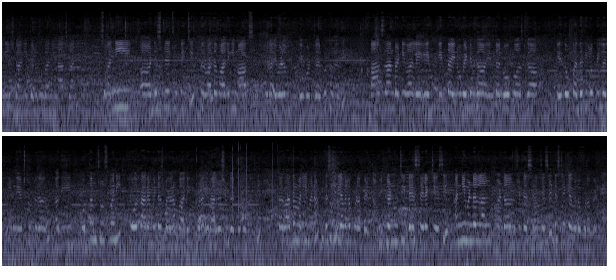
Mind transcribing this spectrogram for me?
ఇంగ్లీష్ కానీ తెలుగు కానీ మ్యాథ్స్ కానీ సో అన్నీ డిస్ప్లే చూపించి తర్వాత వాళ్ళకి మార్క్స్ కూడా ఇవ్వడం ఇవ్వడం జరుగుతున్నది. మార్క్స్ దాన్ని బట్టి వాళ్ళు ఎంత ఇన్నోవేటివ్గా ఎంత లో కాస్ట్గా ఏదో పద్ధతిలో పిల్లలకి నేర్చుకుంటున్నారు. అది మొత్తం చూసుకొని ఫోర్ పారామీటర్స్ ప్రకారం వాళ్ళకి కూడా ఇవాల్యుయేషన్ జరుగుతుంది తర్వాత మళ్ళీ మనం డిస్ట్రిక్ట్ లెవెల్లో కూడా పెడతాం. ఇక్కడ నుంచి బెస్ట్ సెలెక్ట్ చేసి అన్ని మండలాల మండలాల నుంచి బెస్ట్ సెలెక్ట్ చేసి డిస్ట్రిక్ట్ లెవెల్లో కూడా పెడతాం.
